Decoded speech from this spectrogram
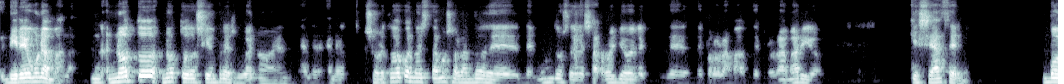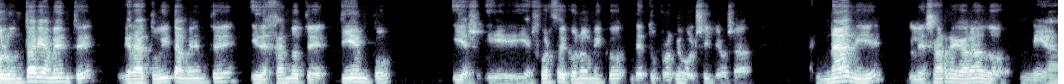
Diré una mala. No todo, no todo siempre es bueno, sobre todo cuando estamos hablando de, mundos de desarrollo de, programa, de programario que se hacen voluntariamente, gratuitamente y dejándote tiempo y, y, esfuerzo económico de tu propio bolsillo. O sea, nadie les ha regalado ni a,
